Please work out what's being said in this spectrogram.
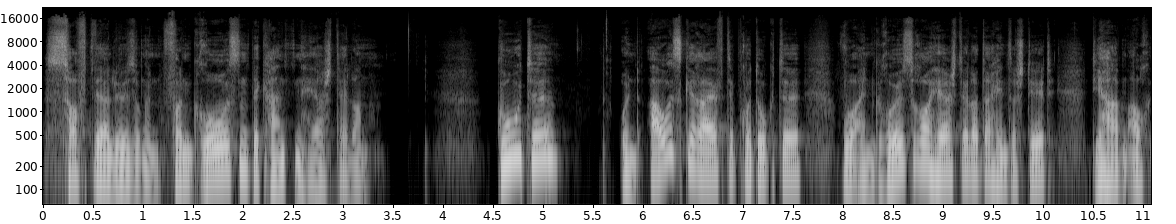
Softwarelösungen von großen bekannten Herstellern. Gute und ausgereifte Produkte, wo ein größerer Hersteller dahinter steht, die haben auch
